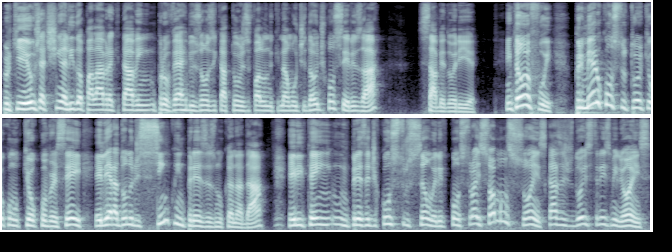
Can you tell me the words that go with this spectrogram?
Porque eu já tinha lido a palavra que estava em Provérbios 11, 14, falando que na multidão de conselhos há sabedoria. Então eu fui. Primeiro construtor que eu, que eu conversei, ele era dono de cinco empresas no Canadá. Ele tem empresa de construção, ele constrói só mansões, casas de 2, 3 milhões.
